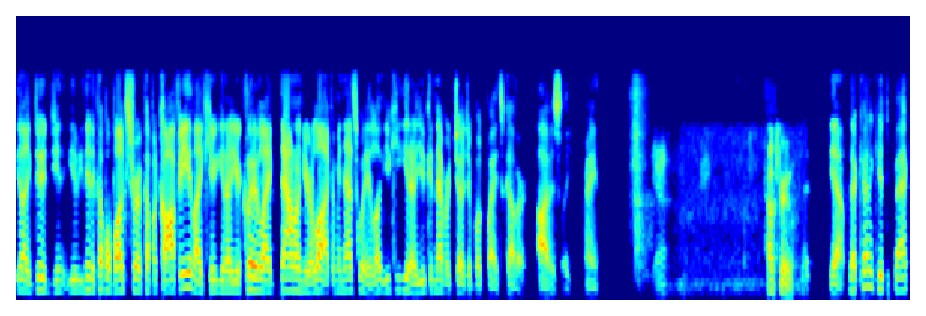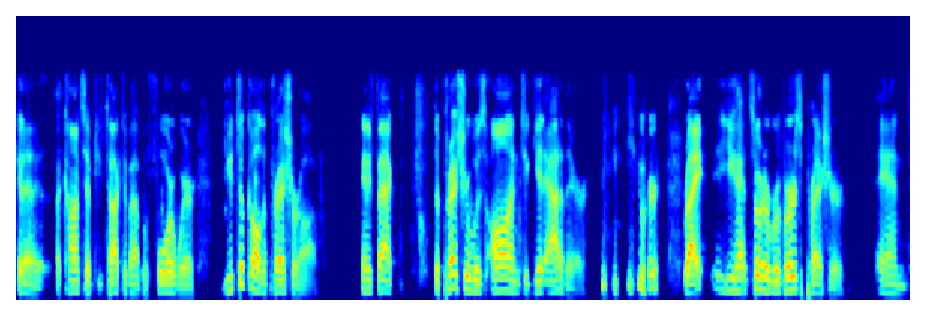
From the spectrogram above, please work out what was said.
you're like, dude, you, you need a couple bucks for a cup of coffee. Like you, you know, you're clearly like down on your luck. I mean, that's what you look. You can, you know, you can never judge a book by its cover, obviously, right? Yeah. How true. Yeah. That kind of gets back at a, a concept you've talked about before, where you took all the pressure off and in fact, the pressure was on to get out of there. you were right. You had sort of reverse pressure, and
